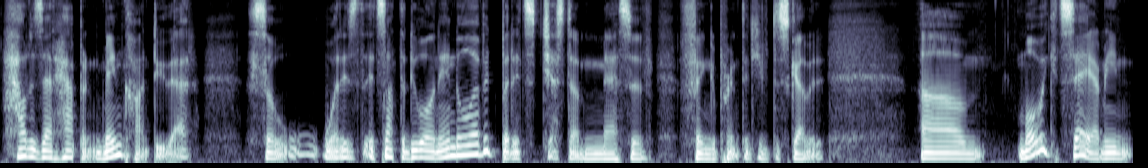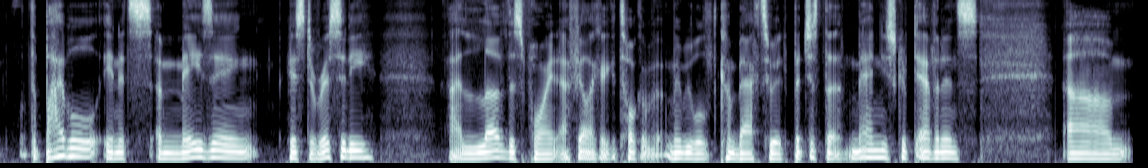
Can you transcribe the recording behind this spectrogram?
how does that happen? Men can't do that. So what is it's not the do all and end all of it, but it's just a massive fingerprint that you've discovered. Um, more we could say, I mean, the Bible in its amazing historicity. I love this point. I feel like I could talk about. Maybe we'll come back to it, but just the manuscript evidence. Um,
